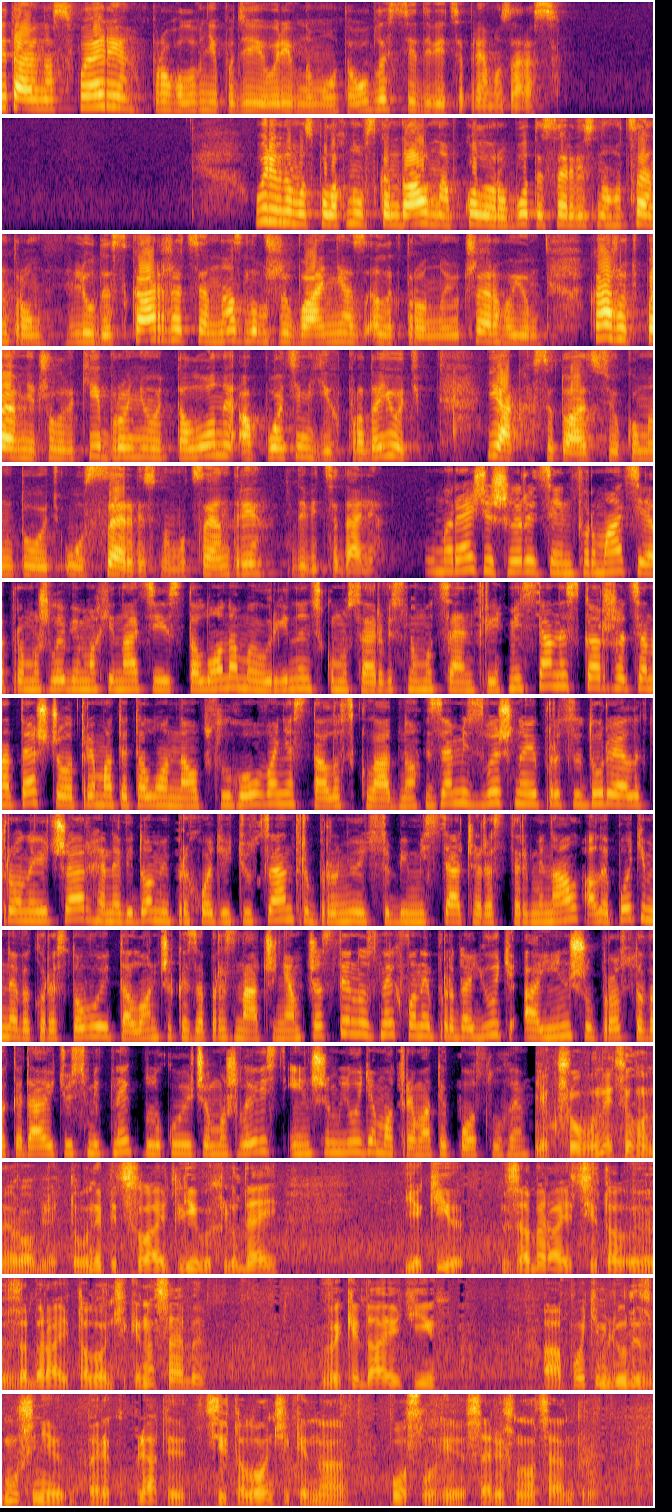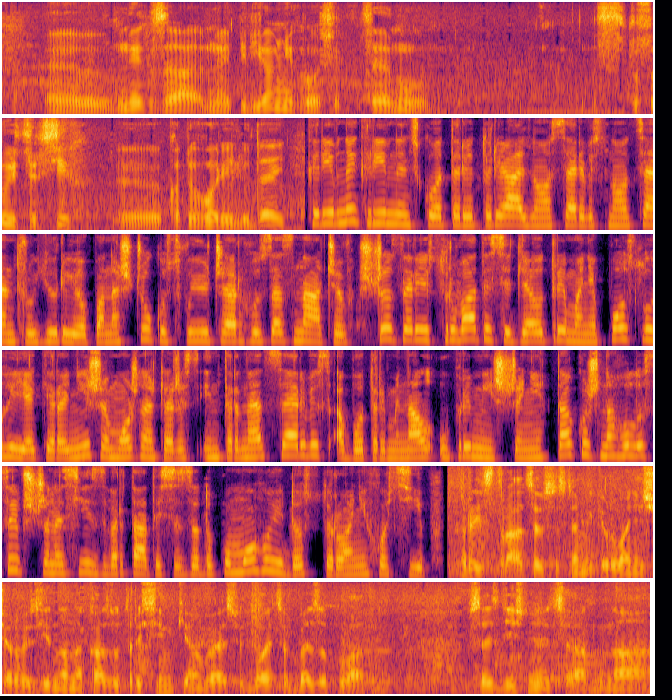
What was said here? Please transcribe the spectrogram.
Вітаю на сфері. Про головні події у Рівному та області. Дивіться прямо зараз. У Рівному спалахнув скандал навколо роботи сервісного центру. Люди скаржаться на зловживання з електронною чергою. Кажуть, певні чоловіки бронюють талони, а потім їх продають. Як ситуацію коментують у сервісному центрі? Дивіться далі. У мережі шириться інформація про можливі махінації з талонами у Рівненському сервісному центрі. Містяни скаржаться на те, що отримати талон на обслуговування стало складно. Замість звичної процедури електронної черги невідомі приходять у центр, бронюють собі місця через термінал, але потім не використовують талончики за призначенням. Частину з них вони продають, а іншу просто викидають у смітник, блокуючи можливість іншим людям отримати послуги. Якщо вони цього не роблять, то вони підсилають лівих людей, які забирають ці е, забирають талончики на себе, викидають їх, а потім люди змушені перекупляти ці талончики на послуги сервісного центру. Е, В них за непідйомні гроші. Це ну, стосується всіх категорій людей. Керівник Рівненського територіального сервісного центру Юрій Опанащук у свою чергу зазначив, що зареєструватися для отримання послуги, як і раніше, можна через інтернет-сервіс або термінал у приміщенні. Також наголосив, що не слід звертатися за допомогою до сторонніх осіб. Реєстрація в системі керування чергою згідно наказу 37 МВС відбувається безоплатно. Все здійснюється на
